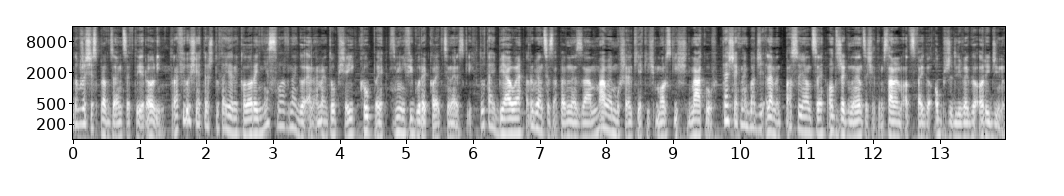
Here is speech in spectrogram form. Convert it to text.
dobrze się sprawdzające w tej roli. Trafiły się też tutaj rekolory niesławnego elementu psiej kupy z minifigurek kolekcjonerskich. Tutaj białe, robiące zapewne za małe muszelki jakichś morskich ślimaków. Też jak najbardziej element pasujący, odżegnujący się tym samym od swojego obrzydliwego originu.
